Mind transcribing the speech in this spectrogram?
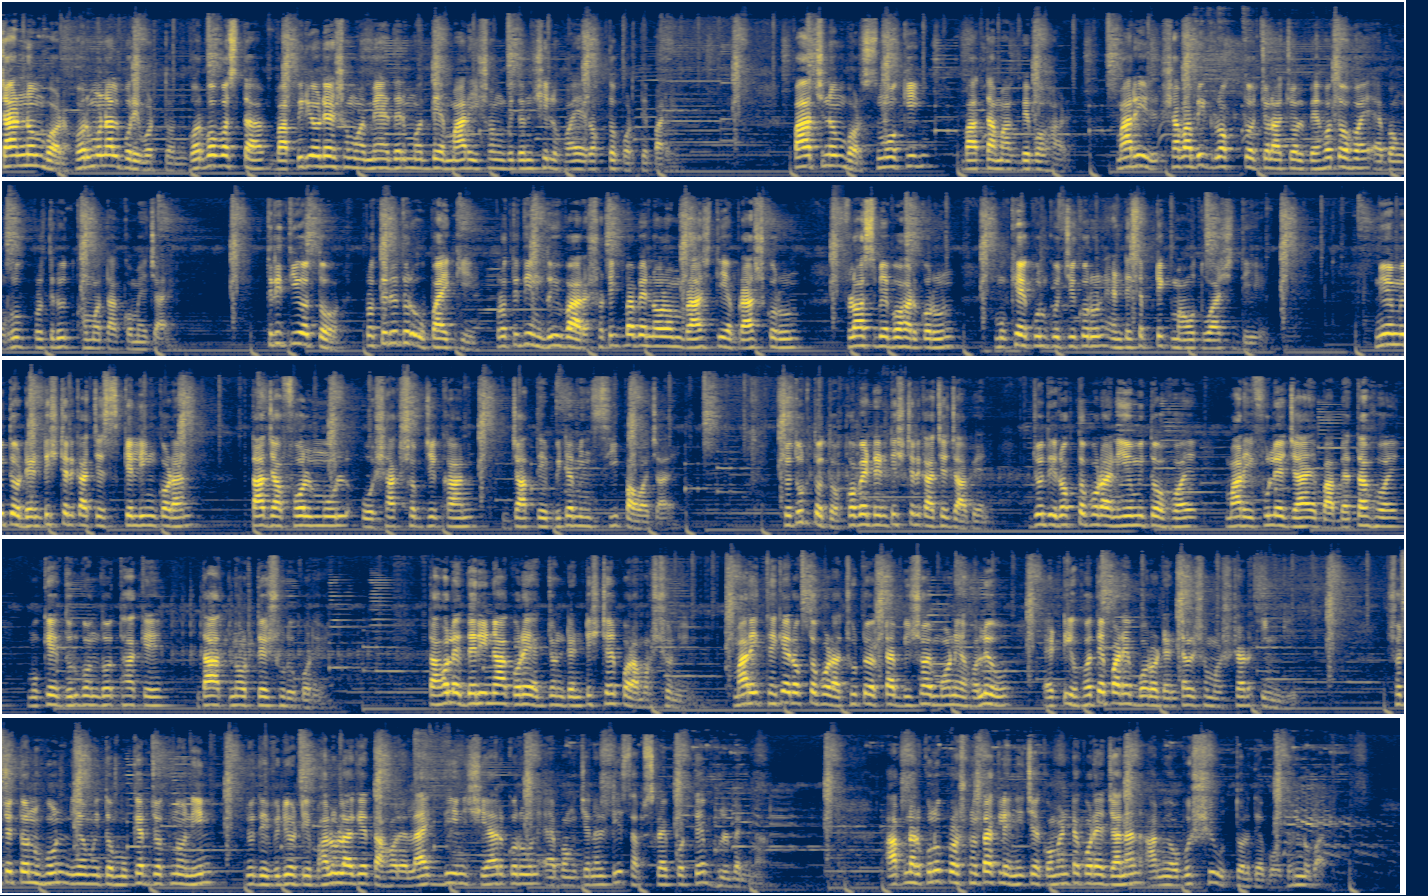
চার নম্বর হরমোনাল পরিবর্তন। গর্ভাবস্থা বা পিরিয়ডের সময় মেয়েদের মধ্যে মারি সংবেদনশীল হয়ে রক্ত পড়তে পারে। পাঁচ নম্বর স্মোকিং বা তামাক ব্যবহার। মারির স্বাভাবিক রক্ত চলাচল ব্যাহত হয় এবং রোগ প্রতিরোধ ক্ষমতা কমে যায়। তৃতীয়ত, প্রতিরোধের উপায় কী? প্রতিদিন দুইবার সঠিকভাবে নরম ব্রাশ দিয়ে ব্রাশ করুন, ফ্লস ব্যবহার করুন, মুখে কুলকুচি করুন অ্যান্টিসেপটিক মাউথওয়াশ দিয়ে। নিয়মিত ডেন্টিস্টের কাছে স্কেলিং করান, তাজা ফলমূল ও শাকসবজি খান যাতে ভিটামিন সি পাওয়া যায়। চতুর্থত, কবে ডেন্টিস্টের কাছে যাবেন? যদি রক্ত পড়া নিয়মিত হয়, মাড়ি ফুলে যায় বা ব্যথা হয়, মুখে দুর্গন্ধ থাকে, দাঁত নড়তে শুরু করে। তাহলে দেরি না করে একজন ডেন্টিস্টের পরামর্শ নিন। মাড়ি থেকে রক্ত পড়া ছোট একটা বিষয় মনে হলেও এটি হতে পারে বড় ডেন্টাল সমস্যার ইঙ্গিত। সচেতন হন, নিয়মিত মুখের যত্ন নিন। যদি ভিডিওটি ভালো লাগে, তাহলে লাইক দিন, শেয়ার করুন এবং চ্যানেলটি সাবস্ক্রাইব করতে ভুলবেন না। আপনার কোনো প্রশ্ন থাকলে নিচে কমেন্টে করে জানান, আমি অবশ্যই উত্তর দেব। ধন্যবাদ।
